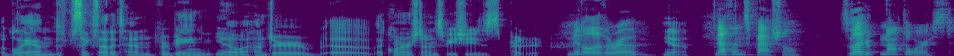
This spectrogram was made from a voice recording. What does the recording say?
a bland six out of ten for being, you know, a hunter, uh, a cornerstone species predator. Middle of the road. Yeah. Nothing special. So but like a- not the worst.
